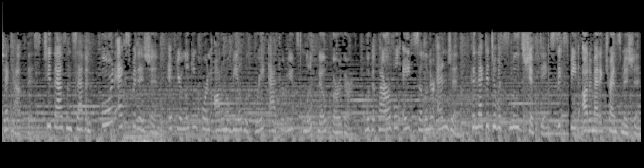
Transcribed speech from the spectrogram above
Check out this 2007 Ford Expedition. If you're looking for an automobile with great attributes, look no further. With a powerful eight-cylinder engine connected to a smooth shifting six-speed automatic transmission,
